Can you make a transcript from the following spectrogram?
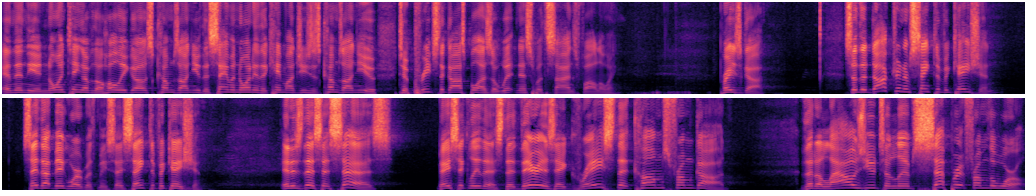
And then the anointing of the Holy Ghost comes on you. The same anointing that came on Jesus comes on you to preach the gospel as a witness with signs following. Praise God. So the doctrine of sanctification, say that big word with me. Say sanctification. It is this it says basically this that there is a grace that comes from God that allows you to live separate from the world,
